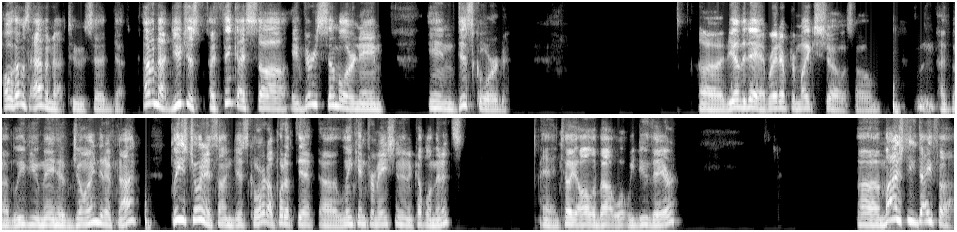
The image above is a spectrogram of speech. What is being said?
Oh, that was Avanut who said, have. You just, I think I saw a very similar name in Discord uh, the other day, right after Mike's show. So I, I, believe you may have joined. And if not, please join us on Discord. I'll put up that uh, link information in a couple of minutes and tell you all about what we do there. Uh, Majdi Daifa.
